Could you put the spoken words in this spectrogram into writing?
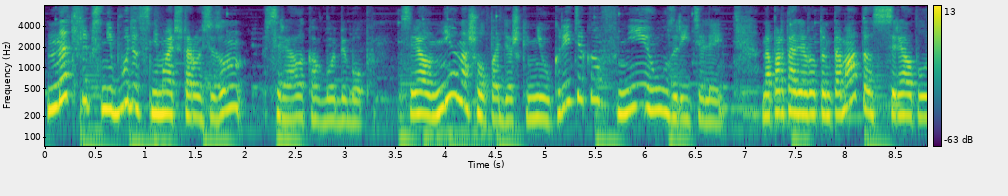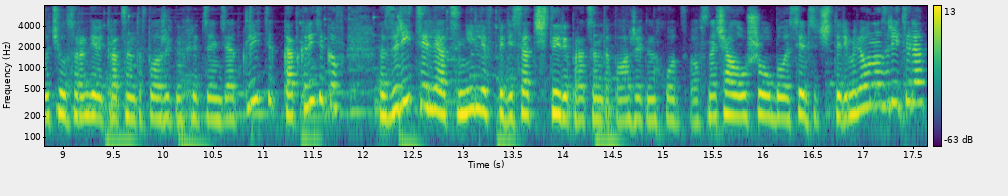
Netflix не будет снимать второй сезон сериала Ковбой Бибоп. Сериал не нашел поддержки ни у критиков, ни у зрителей. На портале Rotten Tomatoes сериал получил 49% положительных рецензий от, критик, от критиков. Зрители оценили в 54% положительных отзывов. Сначала у шоу было 74 миллиона зрителя,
